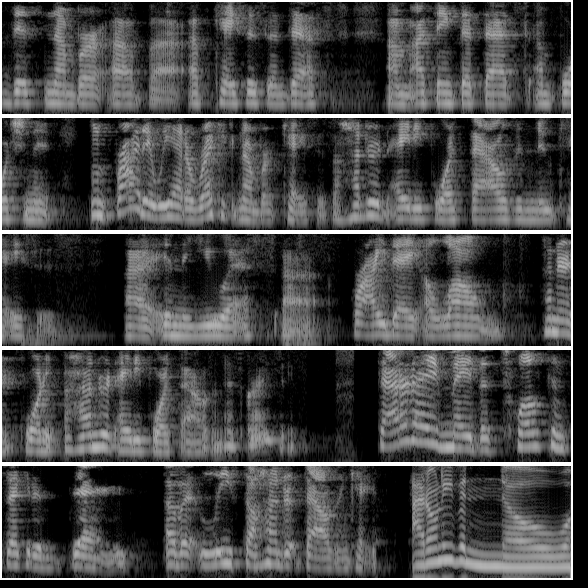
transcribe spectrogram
this number of, uh, of cases and deaths. Um, I think that that's unfortunate. On Friday, we had a record number of cases, 184,000 new cases uh, in the U.S. Uh, Friday alone, 140, 184,000. That's crazy. Saturday made the 12th consecutive day of at least 100,000 cases. I don't even know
